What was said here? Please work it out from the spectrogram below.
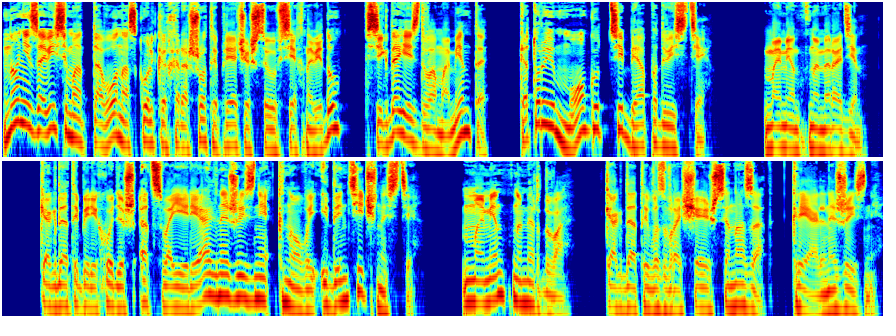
Но независимо от того, насколько хорошо ты прячешься у всех на виду, всегда есть два момента, которые могут тебя подвести. Момент номер один. Когда ты переходишь от своей реальной жизни к новой идентичности. Момент номер два. Когда ты возвращаешься назад, к реальной жизни.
